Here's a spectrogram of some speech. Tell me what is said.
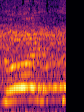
¡No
